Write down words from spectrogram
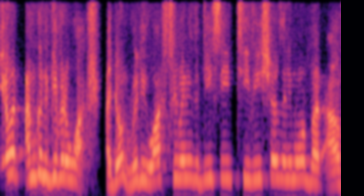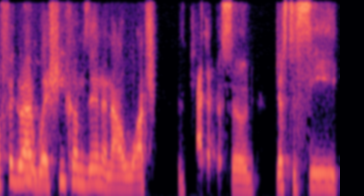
You know what? I'm going to give it a watch. I don't really watch too many of the DC TV shows anymore, but I'll figure out Mhm. where she comes in and I'll watch that episode just to see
